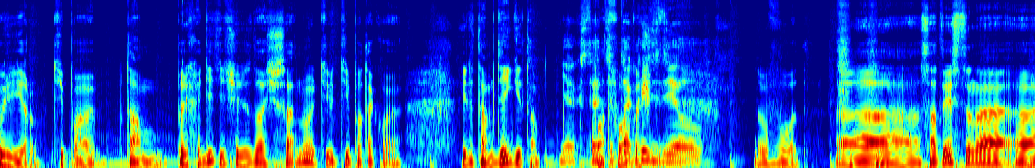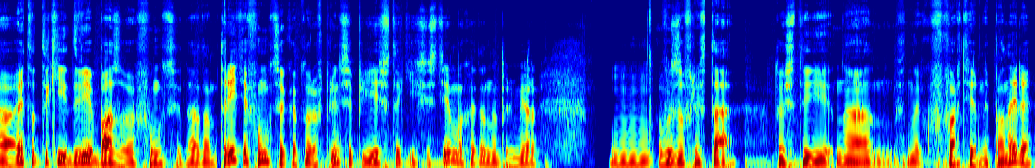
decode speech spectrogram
курьеру. Типа, там, приходите через два часа. Ну, типа такое. Или там деньги там Я, кстати, так и сделал. Вот. А, соответственно, а, это такие две базовые функции. Да? Там третья функция, которая, в принципе, есть в таких системах, это, например, вызов лифта. То есть ты на, на в квартирной панели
